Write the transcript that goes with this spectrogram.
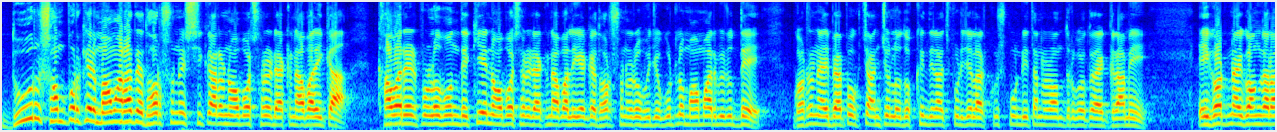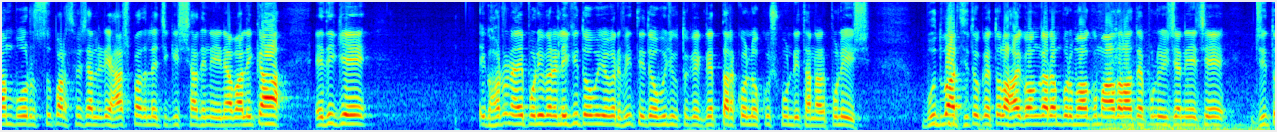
দূর সম্পর্কের মামার হাতে ধর্ষণের শিকার ন বছরের এক নাবালিকা। খাবারের প্রলোভন দেখিয়ে ন বছরের এক নাবালিকাকে ধর্ষণের অভিযোগ উঠল মামার বিরুদ্ধে। ঘটনায় ব্যাপক চাঞ্চল্য দক্ষিণ দিনাজপুর জেলার কুশমুন্ডি থানার অন্তর্গত এক গ্রামে। এই ঘটনায় গঙ্গারামপুর সুপার স্পেশালিটি হাসপাতালে চিকিৎসাধীন এই নাবালিকা। এদিকে এই ঘটনায় পরিবারের লিখিত অভিযোগের ভিত্তিতে অভিযুক্তকে গ্রেপ্তার করল কুশমুন্ডি থানার পুলিশ। বুধবার ধৃতকে তোলা হয় গঙ্গারামপুর মহকুমা আদালতে। পুলিশ জানিয়েছে ধৃত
